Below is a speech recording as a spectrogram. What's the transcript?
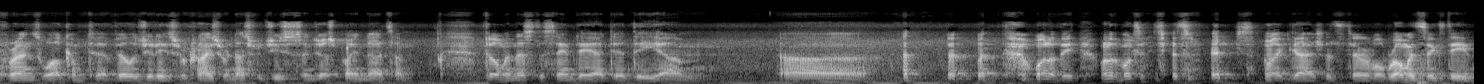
friends. Welcome to Village Idiots for Christ. We're nuts for Jesus and just plain nuts. I'm filming this the same day I did the um, uh, one of the books I just finished. Oh my gosh, that's terrible. Romans 16.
